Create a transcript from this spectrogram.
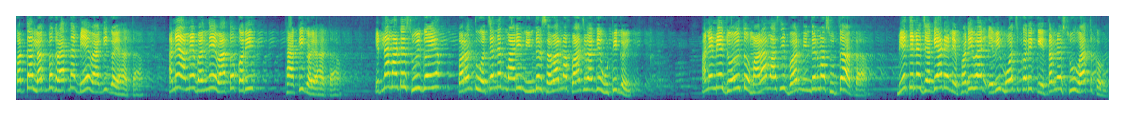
કરતા લગભગ રાતના બે વાગી ગયા હતા. અને અમે બંને વાતો કરી થાકી ગયા હતા. એટલા માટે સૂઈ ગયા, પરંતુ અચાનક મારી નીંદર સવારમાં પાંચ વાગે ઉઠી ગઈ. અને મેં જોયું તો મારા માસી ભર નીંદરમાં સૂતા હતા. મેં તેને જગાડીને ફરીવાર એવી મોજ કરી કે તમને શું વાત કરું.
